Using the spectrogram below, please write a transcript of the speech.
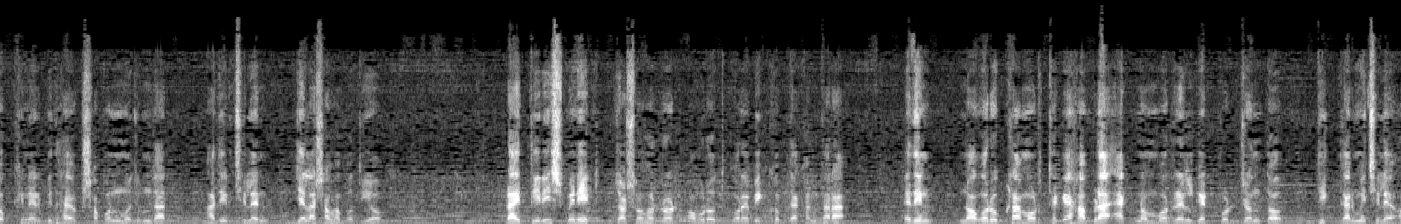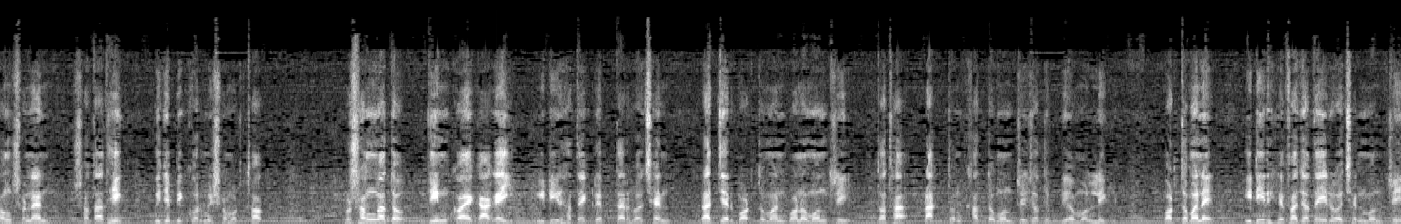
দক্ষিণের বিধায়ক স্বপন মজুমদার। হাজির ছিলেন জেলা সভাপতিও। প্রায় তিরিশ মিনিট যশোহর রোড অবরোধ করে বিক্ষোভ দেখান তারা। এদিন নগরুখড়া মোড় থেকে হাবড়া এক নম্বর রেলগেট পর্যন্ত ধিক্কার মিছিলে অংশ নেন শতাধিক বিজেপি কর্মী সমর্থক। প্রসঙ্গত, দিন কয়েক আগেই ইডির হাতে গ্রেপ্তার হয়েছেন রাজ্যের বর্তমান বনমন্ত্রী তথা প্রাক্তন খাদ্যমন্ত্রী জ্যোতিপ্রিয় মল্লিক। বর্তমানে ইডির হেফাজতেই রয়েছেন মন্ত্রী।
